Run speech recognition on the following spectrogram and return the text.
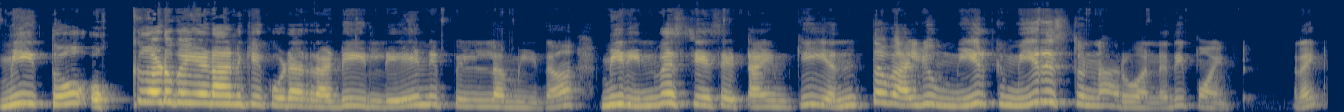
మీతో ఒక్క అడుగు వేయడానికి కూడా రెడీ లేని పిల్ల మీద మీరు ఇన్వెస్ట్ చేసే టైంకి ఎంత వాల్యూ మీరు మీరు ఇస్తున్నారు అన్నది పాయింట్. రైట్?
